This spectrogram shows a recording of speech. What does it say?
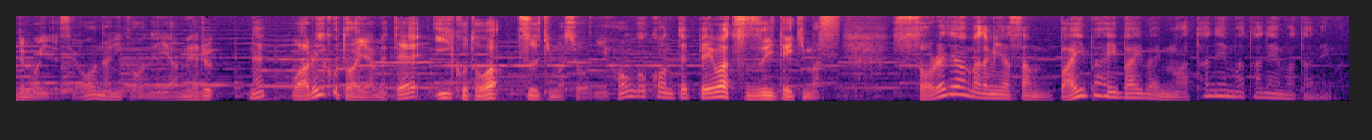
でもいいですよ。何かをねやめる、ね、悪いことはやめていいことは続きましょう。日本語コンテッペイは続いていきます。それではまた皆さん。バイバイバイバイ。またねまたねまたねまたね。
